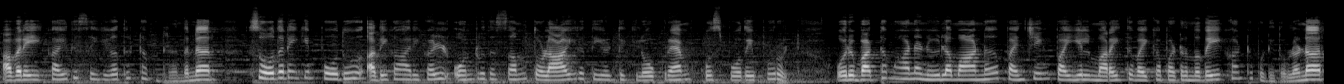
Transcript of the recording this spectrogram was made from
அவரை கைது செய்ய திட்டமிட்டிருந்தனர். சோதனையின் போது அதிகாரிகள் ஒன்று தசம் தொள்ளாயிரத்தி எட்டு கிலோகிராம் குஸ் போதைப் பொருள் ஒரு வட்டமான நீளமான பஞ்சிங் பையில் மறைத்து வைக்கப்பட்டிருந்ததை கண்டுபிடித்துள்ளனர்.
